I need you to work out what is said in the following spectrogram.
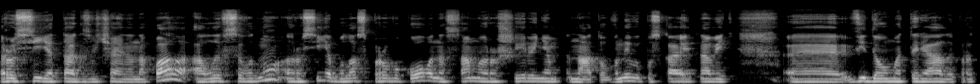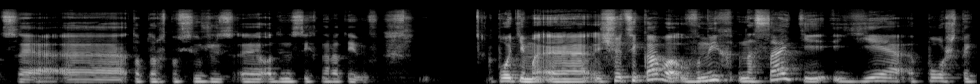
Росія так звичайно напала, але все одно Росія була спровокована саме розширенням НАТО. Вони випускають навіть е, відеоматеріали про це, е, тобто розповсюджують е, один із цих наративів. Потім, що цікаво, в них на сайті є пошти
